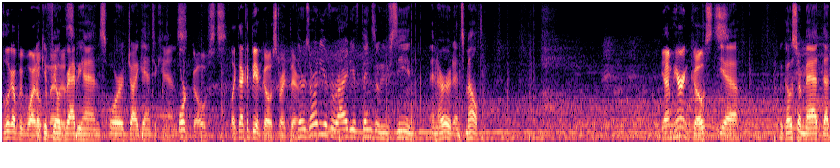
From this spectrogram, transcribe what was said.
Look how big wide I open can feel is. grabby hands or gigantic hands. Or ghosts. Like that could be a ghost right there. There's already a variety of things that we've seen and heard and smelt. yeah, I'm hearing ghosts. Yeah. The ghosts are mad that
